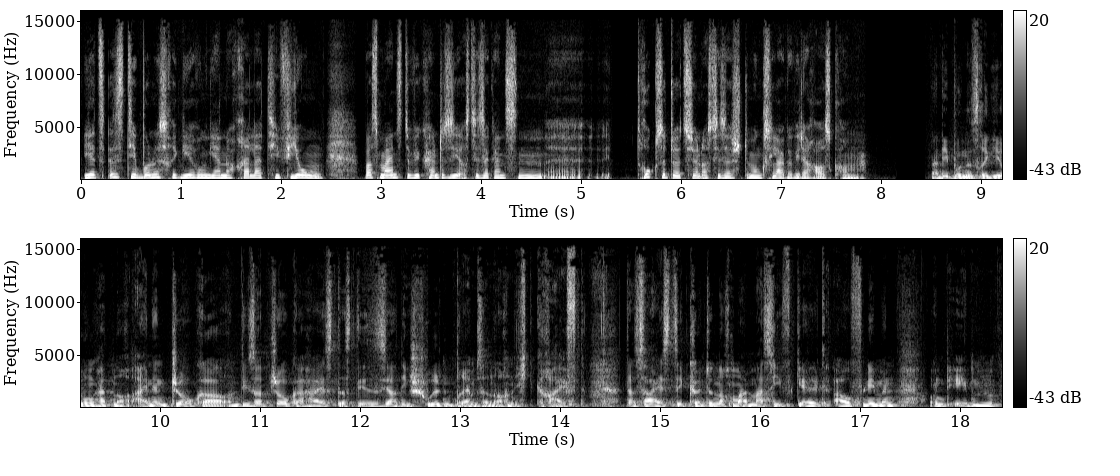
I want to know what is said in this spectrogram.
Jetzt ist die Bundesregierung ja noch relativ jung. Was meinst du, wie könnte sie aus dieser ganzen äh, Drucksituation, aus dieser Stimmungslage wieder rauskommen? Na, die Bundesregierung hat noch einen Joker und dieser Joker heißt, dass dieses Jahr die Schuldenbremse noch nicht greift. Das heißt, sie könnte noch mal massiv Geld aufnehmen und eben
